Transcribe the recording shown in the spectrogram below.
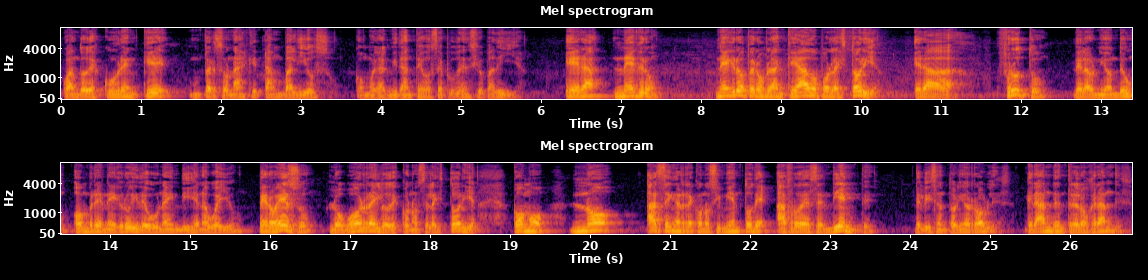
cuando descubren que un personaje tan valioso como el almirante José Prudencio Padilla era negro, negro pero blanqueado por la historia. Era fruto de la unión de un hombre negro y de una indígena guayú. Pero eso lo borra y lo desconoce la historia, como no hacen el reconocimiento de afrodescendiente de Luis Antonio Robles, grande entre los grandes.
